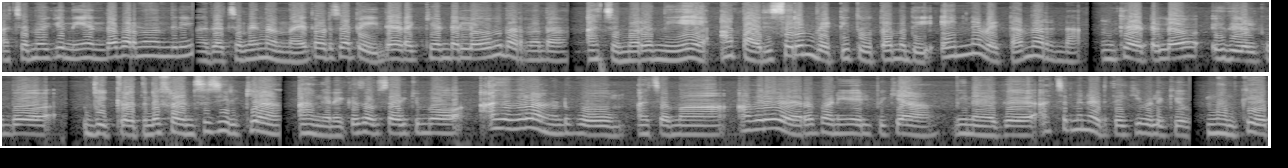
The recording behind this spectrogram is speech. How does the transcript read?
അച്ഛമ്മയ്ക്ക് നീ എന്താ പറഞ്ഞ നന്ദിനി? അത് അച്ഛമ്മ നന്നായി തുടച്ച പെയിന്റ് അടയ്ക്കണ്ടല്ലോ എന്ന് പറഞ്ഞതാ. അച്ഛമ്മറ നീയെ ആ പരിസരം വെട്ടി തൂത്താ മതി. എന്നെ വെട്ടാൻ വരണ്ട. കേട്ടല്ലോ ഇത് കേൾക്കുമ്പോ വിക്രത്തിന്റെ ഫ്രണ്ട്സ് ചിരിക്കുക അങ്ങനെയൊക്കെ സംസാരിക്കുമ്പോ അച്ഛമ്മ അങ്ങോട്ട് പോവും. അച്ഛമ്മ അവരെ വേറെ പണി ഏൽപ്പിക്ക. വിനായക് അച്ഛമ്മേനെ അടുത്തേക്ക് വിളിക്കും. നമുക്ക്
